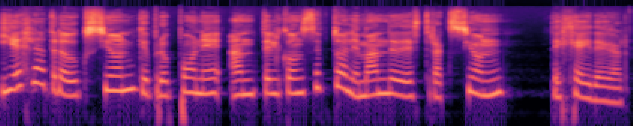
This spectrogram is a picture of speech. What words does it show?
y es la traducción que propone ante el concepto alemán de distracción de Heidegger.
